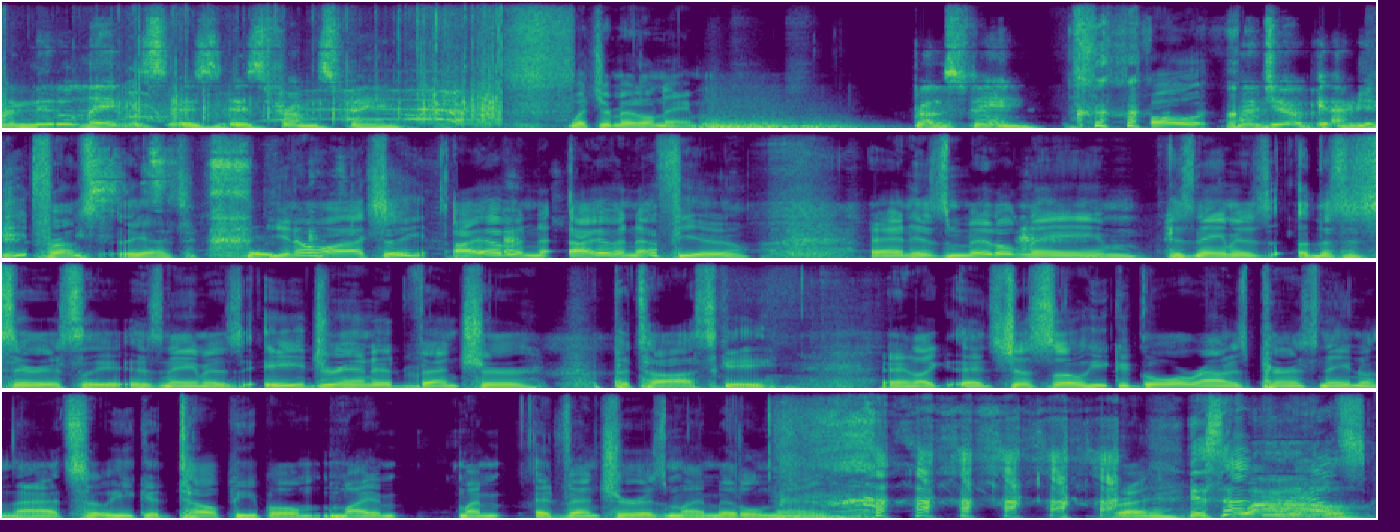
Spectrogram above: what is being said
My middle name is, is, is from Spain. What's your middle name? From Spain. Oh, I'm joking. I'm joking. From yes. You know, actually, I have a I have a nephew, and his middle name, his name is this is seriously, his name is Adrian Adventure Petoskey, and like it's just so he could go around. His parents named him that so he could tell people my my adventure is my middle name. right? Is that Wow. real?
